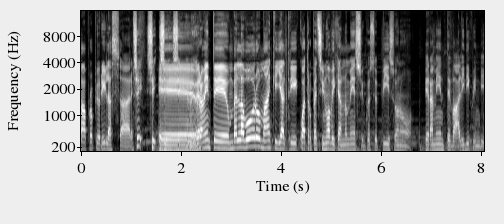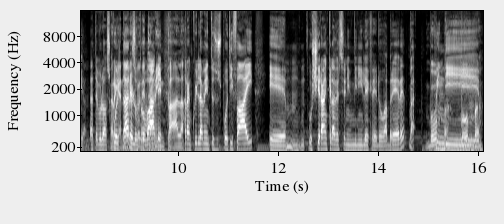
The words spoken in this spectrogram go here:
Fa proprio rilassare. Sì, sì, E sì, sì, è vero. veramente un bel lavoro, ma anche gli altri quattro pezzi nuovi che hanno messo in questo EP sono veramente validi, quindi andatevelo a ascoltare, lo trovate tranquillamente su Spotify e mm, uscirà anche la versione in vinile credo a breve. Beh, bomba, quindi, bomba.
